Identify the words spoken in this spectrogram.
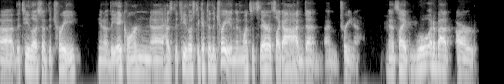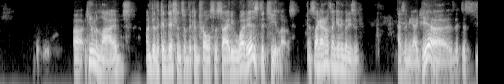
uh, the telos of the tree. You know, the acorn uh, has the telos to get to the tree, and then once it's there, it's like, ah, I'm done. I'm tree now. And it's like, well, what about our uh, human lives under the conditions of the control society? What is the telos? And it's like I don't think anybody's has any idea. This,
